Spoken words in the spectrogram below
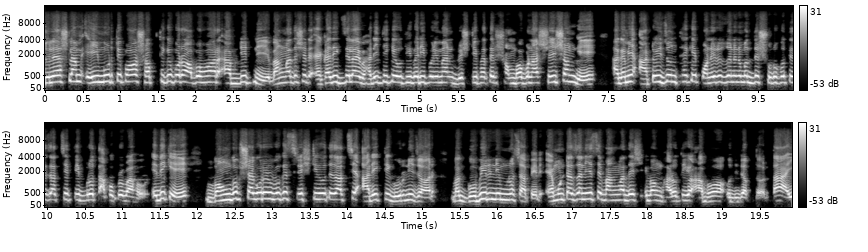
চলে আসলাম এই মুহূর্তে পাওয়া সব থেকে বড় আবহাওয়ার আপডেট নিয়ে। বাংলাদেশের একাধিক জেলায় ভারী থেকে অতি ভারী পরিমাণ বৃষ্টিপাতের সম্ভাবনা। সেই সঙ্গে আগামী আটই জুন থেকে পনেরো জনের মধ্যে শুরু হতে যাচ্ছে তীব্র তাপপ্রবাহ। এদিকে বঙ্গোপসাগরের বুকে সৃষ্টি হতে যাচ্ছে আরেকটি ঘূর্ণিঝড় বা গভীর নিম্নচাপের। এমনটা জানিয়েছে বাংলাদেশ এবং ভারতীয় আবহাওয়া অধিদপ্তর। তাই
